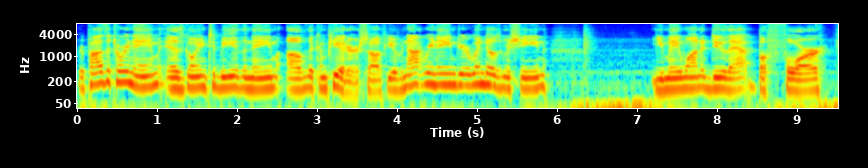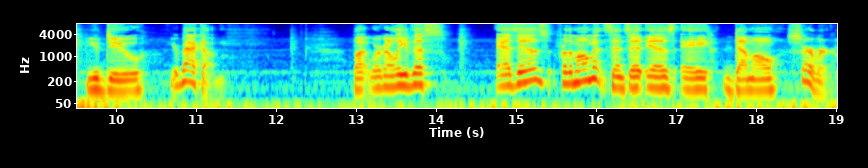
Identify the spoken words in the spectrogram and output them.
repository name is going to be the name of the computer. So if you have not renamed your Windows machine, you may want to do that before you do your backup. But we're going to leave this as is for the moment since it is a demo server.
